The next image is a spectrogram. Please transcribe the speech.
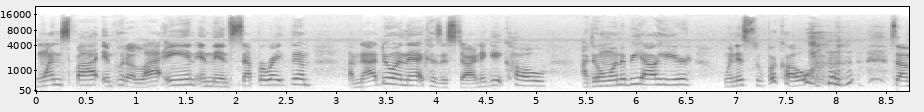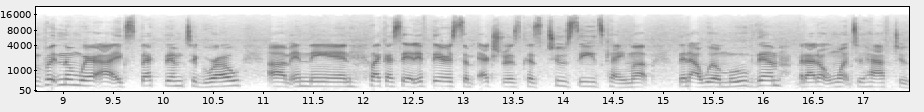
one spot and put a lot in and then separate them. I'm not doing that because it's starting to get cold. I don't want to be out here when it's super cold. so I'm putting them where I expect them to grow. Um, and then, like I said, if there's some extras because two seeds came up, then I will move them. But I don't want to have to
